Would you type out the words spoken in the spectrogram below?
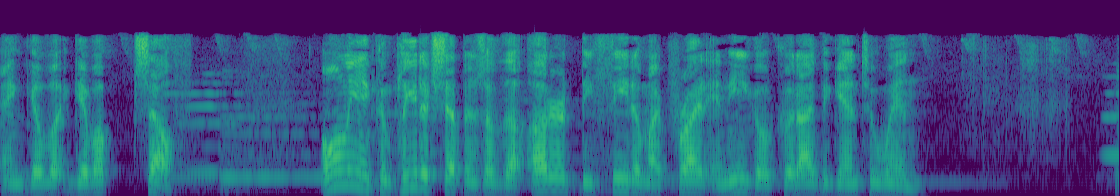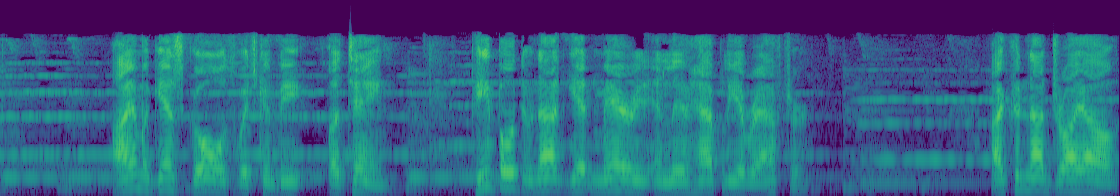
and give up, give up self. Only in complete acceptance of the utter defeat of my pride and ego could I begin to win. I am against goals which can be attained. People do not get married and live happily ever after. I could not dry out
